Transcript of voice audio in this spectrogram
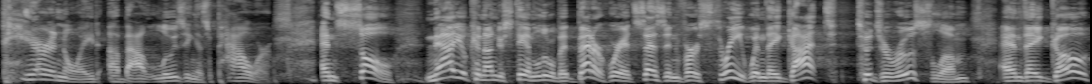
paranoid about losing his power. And so now you can understand a little bit better where it says in verse 3 when they got to Jerusalem and they go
